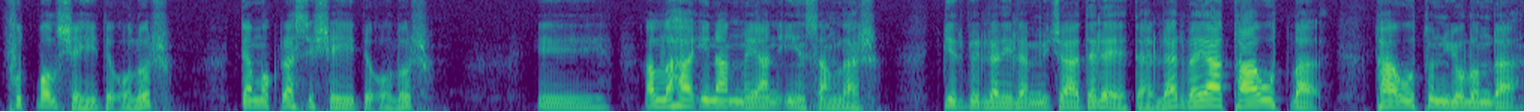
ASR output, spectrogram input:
futbol şehidi olur, demokrasi şehidi olur. Allah'a inanmayan insanlar birbirleriyle mücadele ederler veya tağutla, tağutun yolunda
